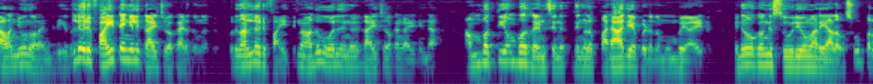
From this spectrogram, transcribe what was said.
കളഞ്ഞു എന്ന് പറഞ്ഞിട്ടിരിക്കുന്നു നല്ലൊരു ഫൈറ്റ് എങ്കിലും കാഴ്ചവെക്കായിരുന്നു നിങ്ങൾക്ക്. ഒരു നല്ലൊരു ഫൈറ്റ് എന്നാൽ അതുപോലെ നിങ്ങൾക്ക് കാഴ്ചവെക്കാൻ കഴിഞ്ഞില്ല. അമ്പത്തിയൊമ്പത് റൺസിന് നിങ്ങൾ പരാജയപ്പെടുന്നു മുംബൈ ആയിട്ട്. പിന്നെ നോക്കുകയാണെങ്കിൽ സൂര്യകുമാർ യാദവ് സൂപ്പർ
